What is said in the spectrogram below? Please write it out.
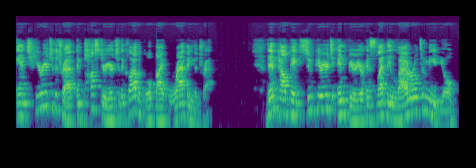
anterior to the trap and posterior to the clavicle by wrapping the trap. Then palpate superior to inferior and slightly lateral to medial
